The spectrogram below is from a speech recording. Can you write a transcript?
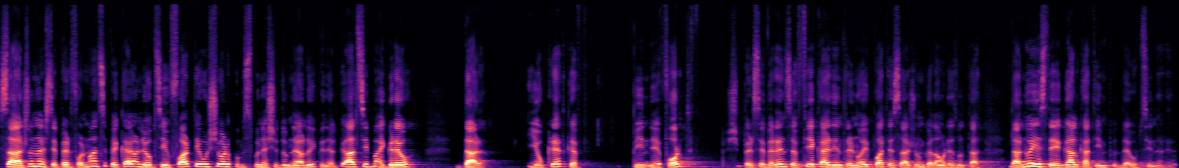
să ajungă la niște performanțe pe care le obțin foarte ușor, cum spune și dumnealui, prin el, pe alții mai greu, dar eu cred că prin efort și perseverență fiecare dintre noi poate să ajungă la un rezultat. Dar nu este egal ca timp de obținere,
